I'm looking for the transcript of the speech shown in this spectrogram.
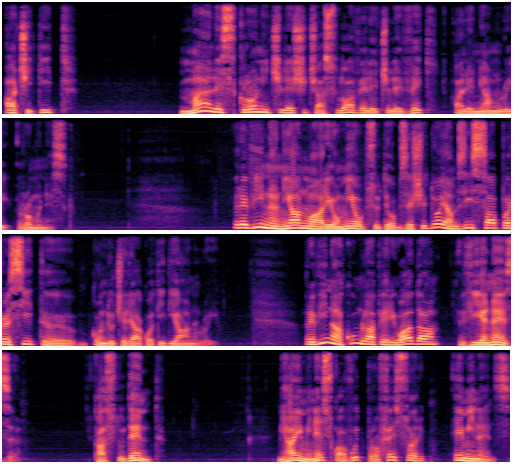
a citit mai ales cronicile și ceasloavele cele vechi ale neamului românesc. Revin în ianuarie 1882, am zis, s-a părăsit uh, conducerea cotidianului. Revin acum la perioada vieneză. Ca student, Mihai Eminescu a avut profesori eminenți,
